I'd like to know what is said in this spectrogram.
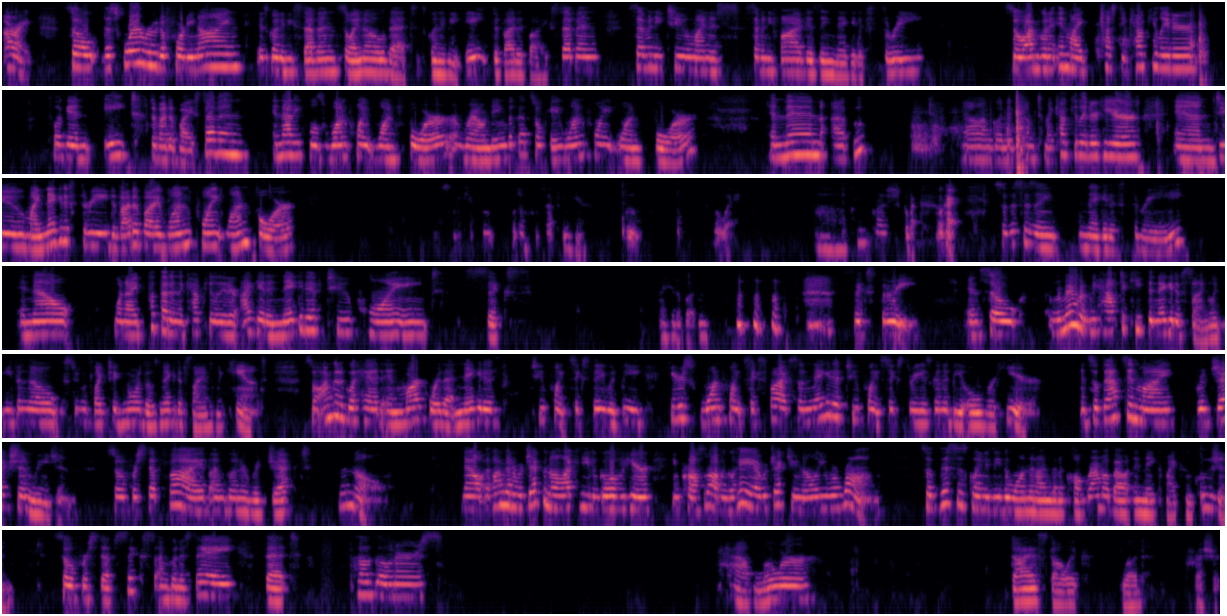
All right, so the square root of 49 is going to be 7, so I know that it's going to be 8 divided by 7. 72 minus 75 is a negative 3. So I'm going to, in my trusty calculator, plug in 8 divided by 7, and that equals 1.14. I'm rounding, but that's okay, 1.14. And then, uh, oops, now I'm going to come to my calculator here and do my negative 3 divided by 1.14. What's happening here? Boom. Go away. Uh, paintbrush, go back. Okay, so this is a negative 3 And now when I put that in the calculator, I get a negative 2.6. I hit a button. 6.3. And so remember, we have to keep the negative sign. Even though students like to ignore those negative signs, we can't. So I'm going to go ahead and mark where that negative 2.63 would be. Here's 1.65, so negative 2.63 is going to be over here. And so that's in my rejection region. So for step five, I'm going to reject the null. Now, if I'm going to reject the null, I can even go over here and cross it off and go, hey, I reject you, null, you were wrong. So this is going to be the one that I'm going to call grandma about and make my conclusion. So for step six, I'm going to say that pug owners have lower diastolic blood pressure.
